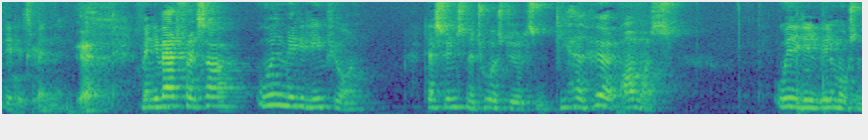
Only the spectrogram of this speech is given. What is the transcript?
det er lidt spændende. Ja. Men i hvert fald så, ude midt i Limfjorden, der synes Naturstyrelsen, de havde hørt om os. Ude i Lille Vildmosen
